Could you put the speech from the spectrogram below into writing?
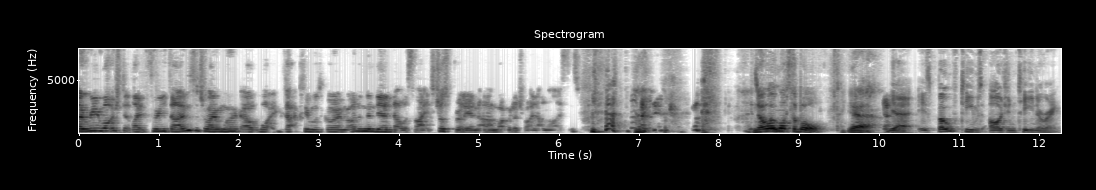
I rewatched it like three times to try and work out what exactly was going on, and in the end, I was like, "It's just brilliant," and I'm not going to try and analyze this. No one wants the ball. Yeah. Yeah, it's both teams Argentinaing,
